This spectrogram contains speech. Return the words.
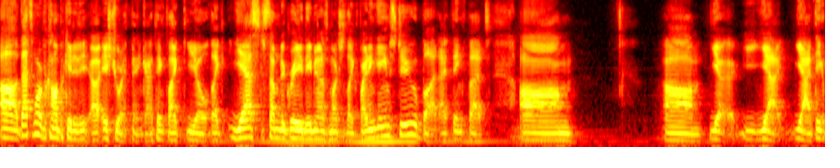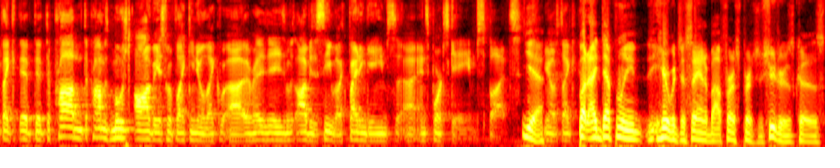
uh, that's more of a complicated uh, issue. I think. I think like you know, like yes, to some degree, maybe not as much as like fighting games do, but I think that. Um, um, yeah, yeah, yeah. I think like the, the, the problem, the problem is most obvious with like, you know, like, uh, it is most obvious to see with like fighting games, uh, and sports games, but, Yeah. you know, it's like, But I definitely hear what you're saying about first person shooters because,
